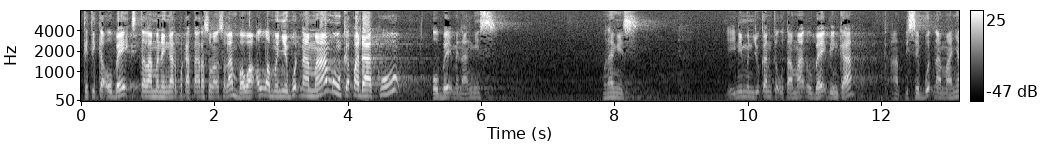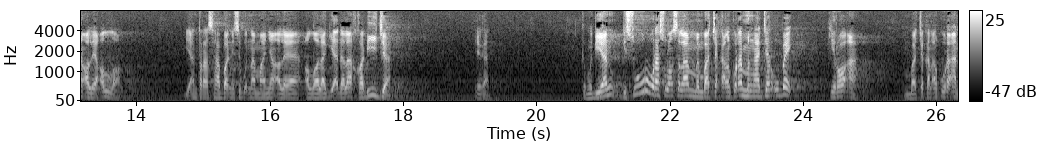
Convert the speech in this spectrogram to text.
Ketika Ubay setelah mendengar perkataan Rasulullah SAW bahwa Allah menyebut namamu kepadaku, Ubay menangis. Menangis. Ya, ini menunjukkan keutamaan Ubay bin Ka'ab disebut namanya oleh Allah. Di antara sahabat disebut namanya oleh Allah lagi adalah Khadijah. Ya kan? Kemudian disuruh Rasulullah SAW membacakan Al-Quran mengajar Ubay kiroa membacakan Al-Quran.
